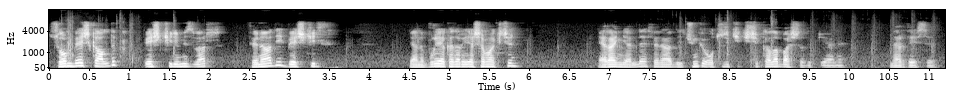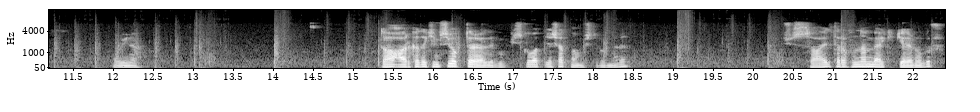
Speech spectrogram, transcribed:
Son 5 kaldık. 5 kilimiz var. Fena değil 5 kil. Yani buraya kadar yaşamak için Erangel fena değil. Çünkü 32 kişi kala başladık yani. Neredeyse. Oyuna. Daha arkada kimse yoktur herhalde. Bu psikopat yaşatmamıştır onları. Şu sahil tarafından belki gelen olur.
